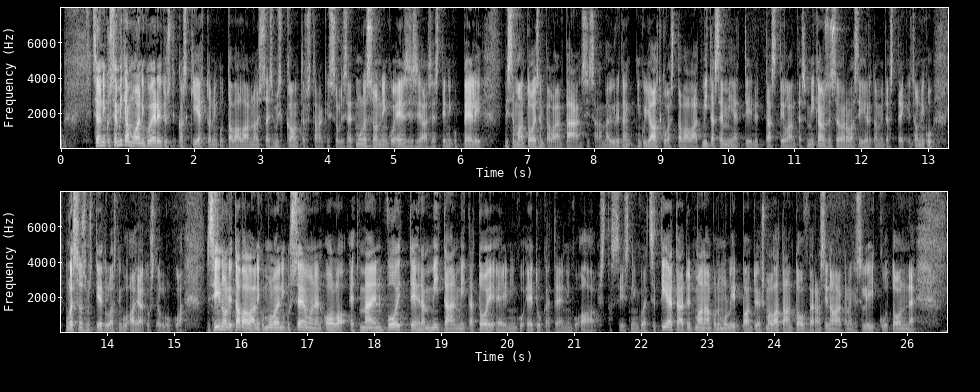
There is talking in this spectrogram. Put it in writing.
se on niinku se, mikä mua niinku erityisesti kanssa kiehtoi niinku tavallaan noissa esimerkiksi Counter-Strikeissa oli se, että mulle se on niinku ensisijaisesti niinku peli, missä mä oon toisen pelaajan pään sisällä. Mä yritän niinku jatkuvasti tavallaan, että mitä se miettii nyt tässä tilanteessa, mikä on se seuraava siirto, mitä se tekee. Se on niinku, mulle se on semmoista tietynlaista niinku ajatusten lukua. Siinä oli tavallaan, niinku, mulla oli niinku semmoinen olo, että mä en voi tehdä mitään, mitä toi ei niinku etukäteen niinku aavista. Siis niinku, että se tietää, että nyt mä oon ampunut mun lippaan työksi, mä lataan ton verran siinä aikana, kun se liikkuu tonne,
